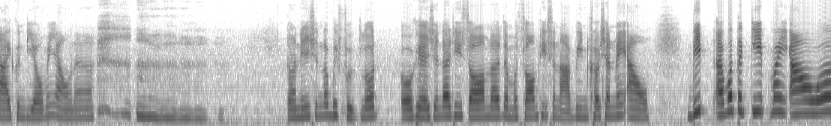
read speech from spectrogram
ตายคนเดียวไม่เอานะ ตอนนี้ฉันต้องไปฝึกรถโอเค ฉันได้ที่ซ้อมแล้วแต่มาซ้อมที่สนามบินเขาฉันไม่เอา ดิฟไอวันตะกิฟไม่เอาเว้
